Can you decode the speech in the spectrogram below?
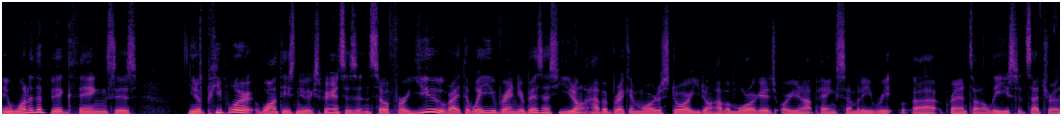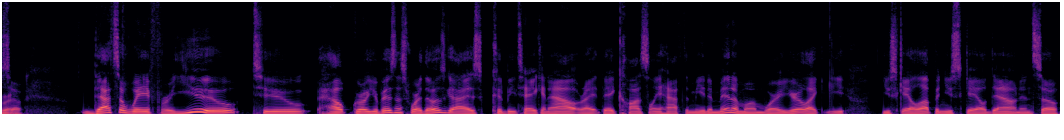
And one of the big things is you know people are want these new experiences. And so for you right the way you've ran your business you don't have a brick and mortar store. You don't have a mortgage or you're not paying somebody re, uh, rent on a lease etc so. That's a way for you to help grow your business where those guys could be taken out right they constantly have to meet a minimum where you're like you, you scale up and you scale down and so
